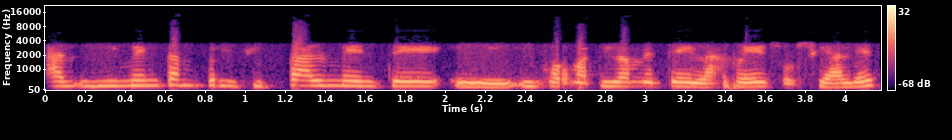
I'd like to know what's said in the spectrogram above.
alimentan principalmente eh, informativamente de las redes sociales,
